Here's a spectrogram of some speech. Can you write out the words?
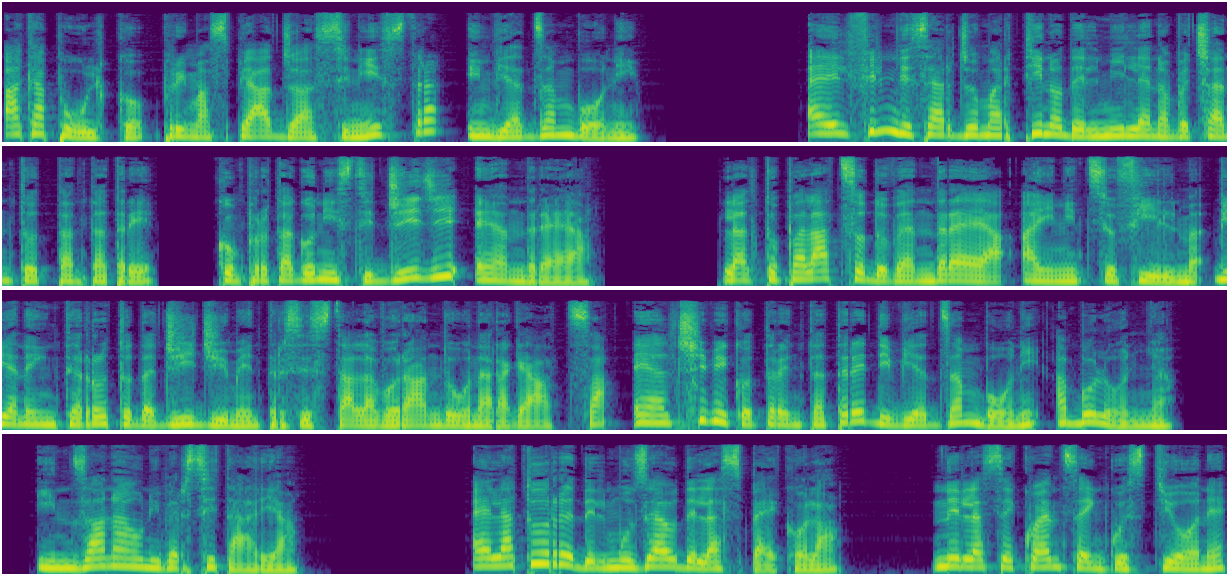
Acapulco, prima spiaggia a sinistra, in via Zamboni. È il film di Sergio Martino del 1983, con protagonisti Gigi e Andrea. L'alto palazzo dove Andrea, a inizio film, viene interrotto da Gigi mentre si sta lavorando una ragazza è al civico 33 di via Zamboni a Bologna, in zona universitaria. È la torre del Museo della Specola. Nella sequenza in questione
